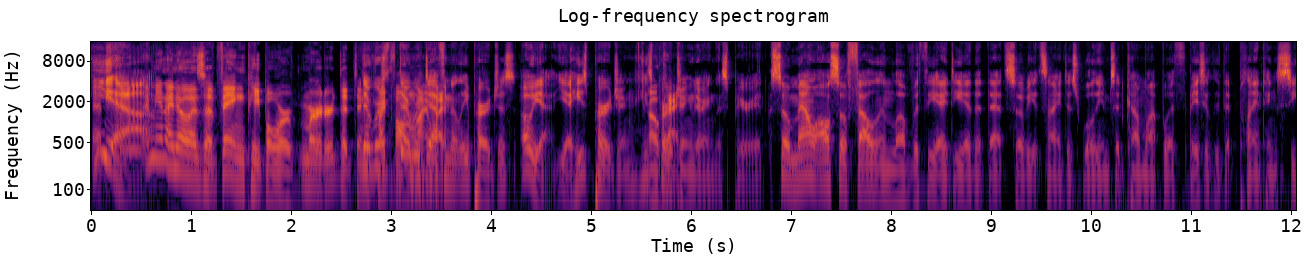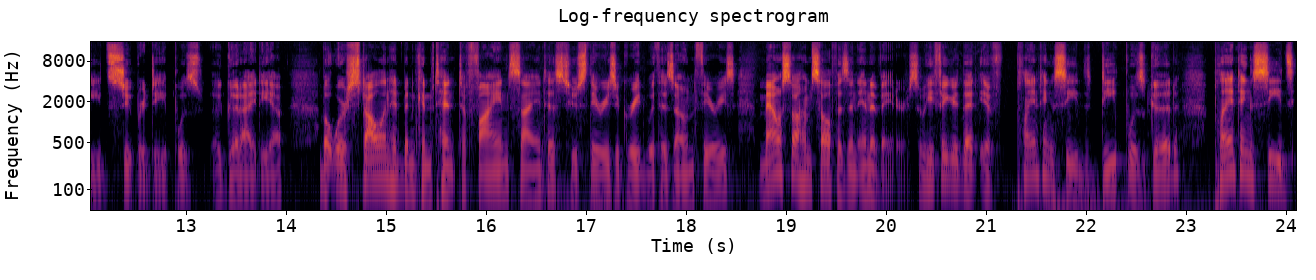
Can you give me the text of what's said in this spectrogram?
Uh, yeah. I mean, I know as a thing, people were murdered that didn't there was quite fall there were line, but- definitely purges. Oh yeah, yeah, he's purging. He's Okay. purging during this period. So Mao also fell in love with the idea that that Soviet scientist Williams had come up with, basically that planting seeds super deep was a good idea. But where Stalin had been content to find scientists whose theories agreed with his own theories, Mao saw himself as an innovator. So he figured that if planting seeds deep was good, planting seeds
